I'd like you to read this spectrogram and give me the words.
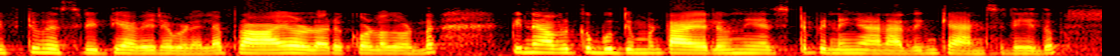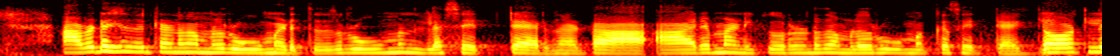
ലിഫ്റ്റ് ഫെസിലിറ്റി അവൈലബിൾ അല്ല. പ്രായമുള്ളവർക്ക് ഉള്ളതുകൊണ്ട് പിന്നെ അവർക്ക് ബുദ്ധിമുട്ടായാലോ എന്ന് വിചാരിച്ചിട്ട് പിന്നെ ഞാൻ അതും ക്യാൻസൽ ചെയ്തു. അവിടെ ചെന്നിട്ടാണ് നമ്മൾ റൂം എടുത്തത്. റൂം നല്ല സെറ്റായിരുന്നു കേട്ടോ. അര മണിക്കൂർ കൊണ്ട് നമ്മൾ റൂമൊക്കെ സെറ്റാക്കി ടോട്ടൽ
